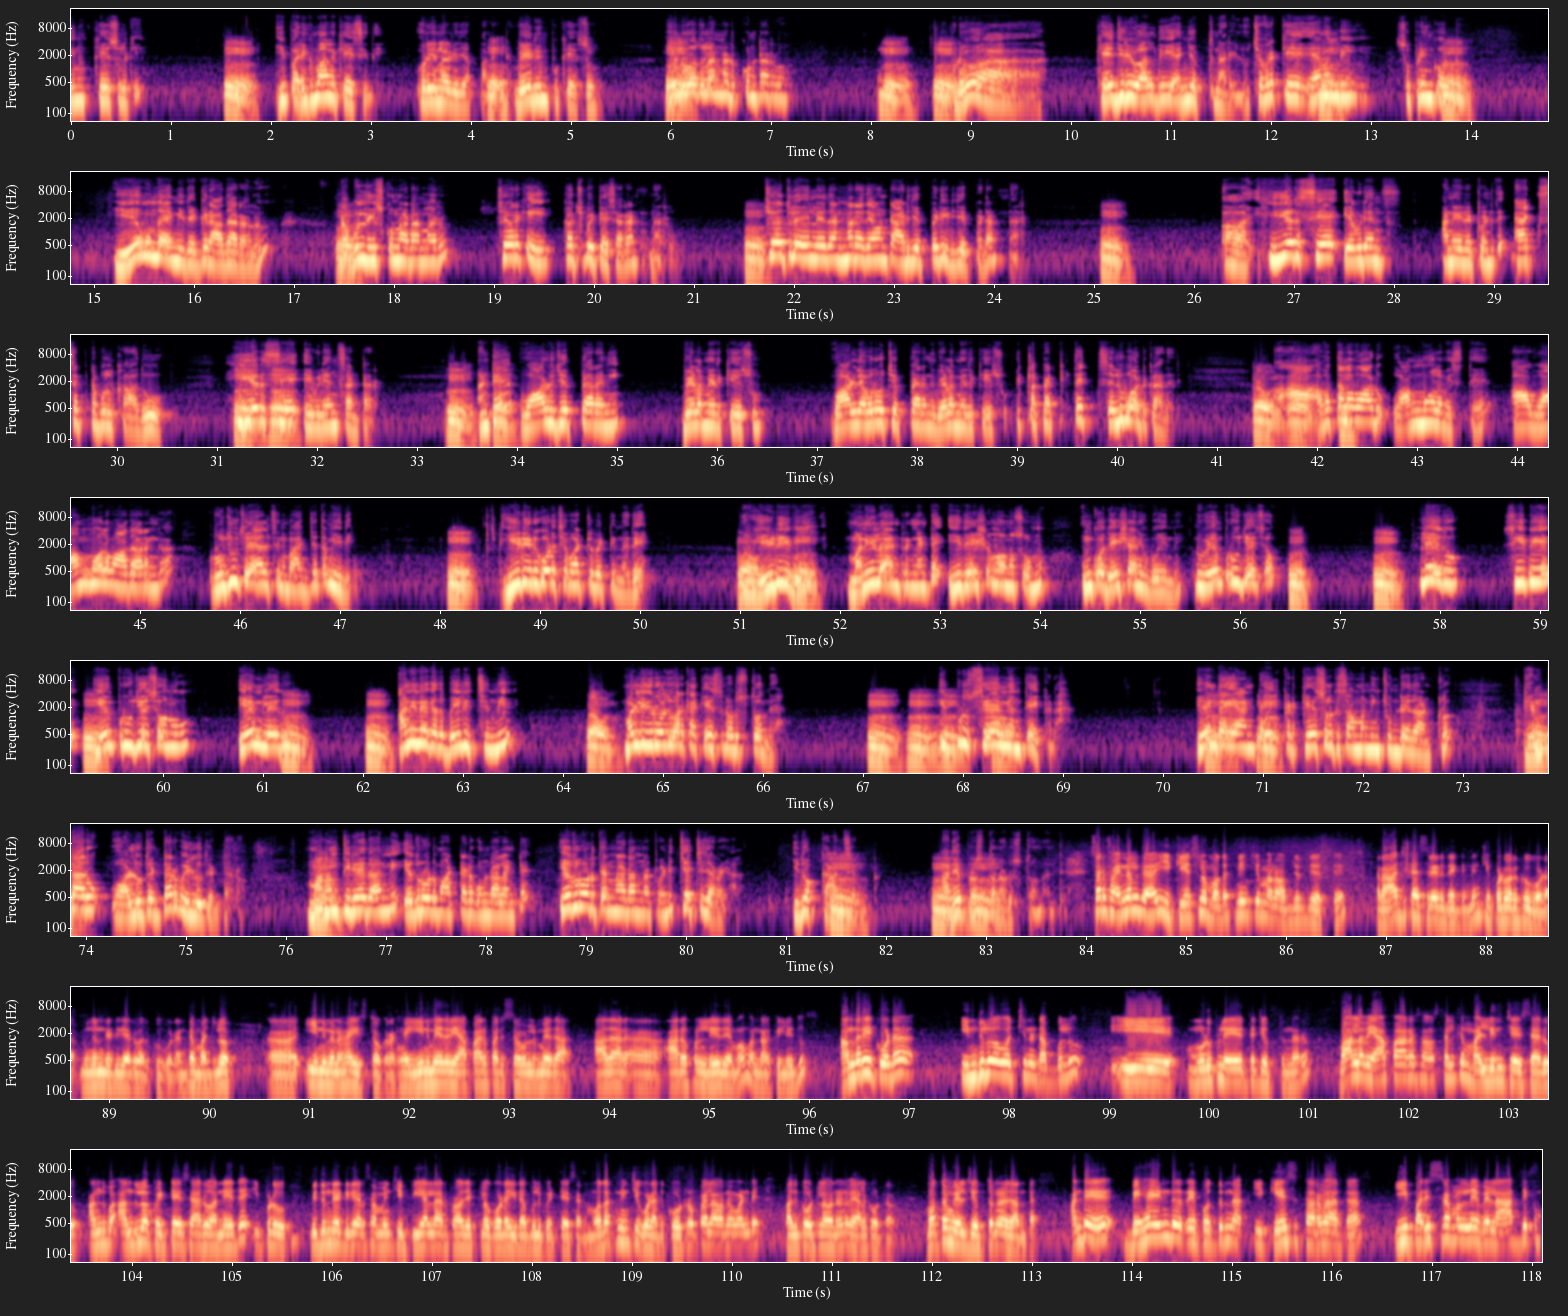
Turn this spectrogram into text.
దీని కేసులకి? ఈ పనికిమాల కేసు ఇది ఒరిజినల్గా చెప్పాలంటే. వేధింపు కేసు. ఎన్ని రోజులు అని అడుక్కుంటారు? ఇప్పుడు కేజ్రీవాల్ది అని చెప్తున్నారు వీళ్ళు. చివరికి ఏమంది? సుప్రీంకోర్టు. ఏముందా మీ దగ్గర ఆధారాలు? డబ్బులు తీసుకున్నాడు అన్నారు. చివరికి ఖర్చు పెట్టేశారు అంటున్నారు. చేతిలో ఏం లేదంటున్నారు. అదేమంటే ఆడు చెప్పాడు ఇటు చెప్పాడు అంటున్నారు. హియర్సే ఎవిడెన్స్ అనేటటువంటిది యాక్సెప్టబుల్ కాదు. హియర్సే ఎవిడెన్స్ అంటారు. ఉమ్, అంటే వాళ్ళు చెప్పారని వీళ్ళ మీద కేసు వాళ్ళెవరో చెప్పారని వీళ్ళ మీద కేసు ఇట్లా పెట్టితే చెల్లుబాటు కాదు అది. ఆ అవతల వాడు వాంగ్మూలం ఇస్తే ఆ వాంగ్మూలం ఆధారంగా రుజువు చేయాల్సిన బాధ్యత మీది. ఈడీని కూడా చివాట్లు పెట్టింది అదే. నువ్వు ఈడీవి మనీ లాండరింగ్ అంటే ఈ దేశంలో ఉన్న సొమ్ము ఇంకో దేశానికి పోయింది. నువ్వేం ప్రూవ్ చేసావు లేదు. సిబిఐ ఏం ప్రూవ్ చేసావు నువ్వు? ఏం లేదు. అనినే కదా బెయిల్ ఇచ్చింది. మళ్ళీ ఈ రోజు వరకు ఆ కేసు నడుస్తుంది. ఇప్పుడు సేమ్ అంతే ఇక్కడ. ఏంటయ్యా అంటే ఇక్కడ కేసులకు సంబంధించి ఉండే దాంట్లో తింటారు వాళ్ళు తింటారు వీళ్ళు తింటారు. మనం తినేదాన్ని ఎదురోడు మాట్లాడకుండా ఉండాలంటే ఎదురోడు తిన్నాడు అన్నటువంటి చర్చ జరగాలి. ఇదొక కాన్సెప్ట్. అదే ప్రస్తుతం నడుస్తుంది అంతే సార్ ఫైనల్గా ఈ కేసులో మొదటి నుంచి మనం అబ్జర్వ్ చేస్తే రాజ్ కసిరెడ్డి దగ్గర నుంచి ఇప్పటి వరకు కూడా మిథున్ రెడ్డి గారి వరకు కూడా అంటే మధ్యలో ఈయన మినహాయిస్తే ఒక రకంగా ఈయన మీద వ్యాపార పరిశ్రమల మీద ఆధార ఆరోపణ లేదేమో మరి నాకు తెలియదు అందరికీ కూడా ఇందులో వచ్చిన డబ్బులు ఈ ముడుపులు ఏవైతే చెప్తున్నారో వాళ్ళ వ్యాపార సంస్థలకి మళ్ళించేశారు అందు అందులో పెట్టేశారు అనేదే ఇప్పుడు మిథున్ రెడ్డి గారికి సంబంధించి పిఎల్ఆర్ ప్రాజెక్ట్లో కూడా ఈ డబ్బులు పెట్టేశారు. మొదటి నుంచి కూడా అది కోటి రూపాయలు అవనివ్వండి పది కోట్లు అవనివ్వండి వేల కోట్లు మొత్తం వీళ్ళు చెప్తున్నది అంతా అంటే బిహైండ్ రేపొద్దున్న ఈ కేసు తర్వాత ఈ పరిశ్రమల్ని వీళ్ళ ఆర్థిక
